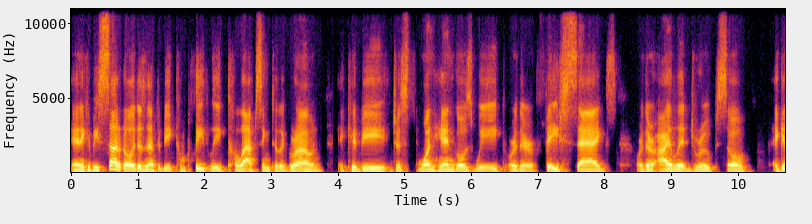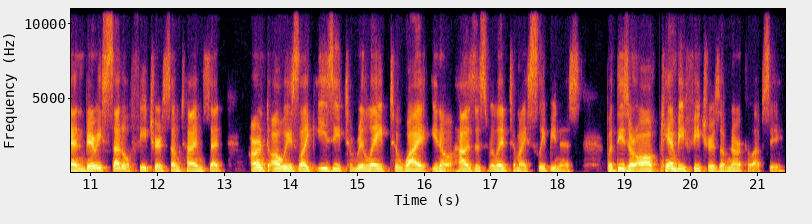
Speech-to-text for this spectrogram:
And it could be subtle, it doesn't have to be completely collapsing to the ground. It could be just one hand goes weak or their face sags or their eyelid droops. So again very subtle features sometimes that aren't always like easy to relate to why you know how is this related to my sleepiness but these are all can be features of narcolepsy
